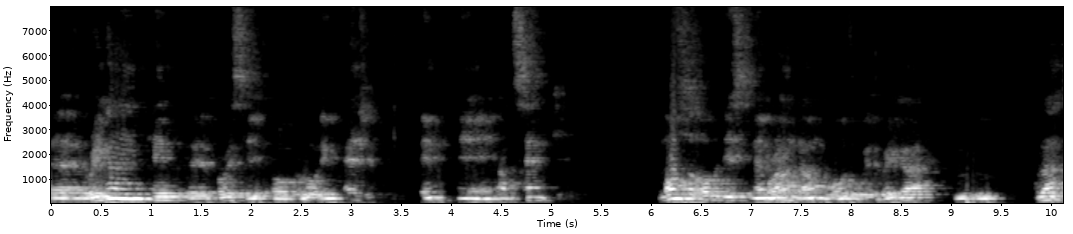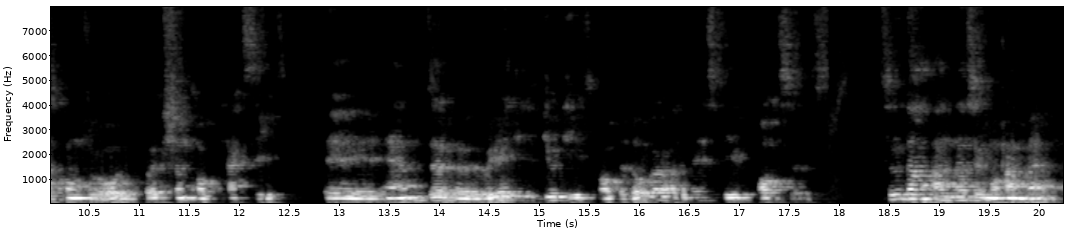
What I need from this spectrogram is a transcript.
uh, regarding his uh, policy of ruling Egypt in uh, absentia. Most of this memorandum was with regard to flood control, collection of taxes, uh, and the uh, related duties of the local administrative officers. Sultan al-Nasir Muhammad,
